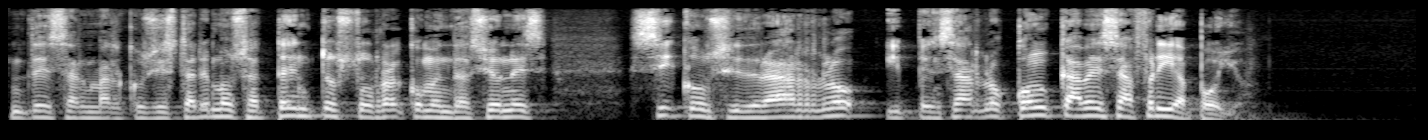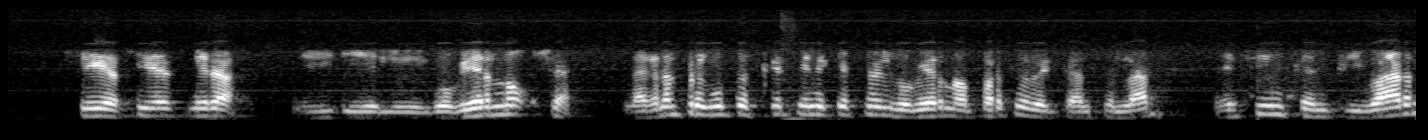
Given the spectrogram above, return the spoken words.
de San Marcos. Y estaremos atentos, tus recomendaciones, sí considerarlo y pensarlo con cabeza fría, apoyo. Sí, así es, mira, y, el gobierno, o sea, la gran pregunta es qué tiene que hacer el gobierno, aparte de cancelar, es incentivar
